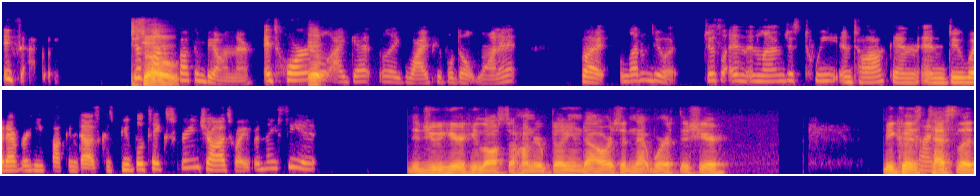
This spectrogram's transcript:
Exactly. Just let him fucking be on there. It's horrible. I get like why people don't want it, but let him do it. Just and, and let him just tweet and talk and and do whatever he fucking does because people take screenshots right when they see it. Did you hear he lost a hundred billion dollars in net worth this year? Because? Tesla,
